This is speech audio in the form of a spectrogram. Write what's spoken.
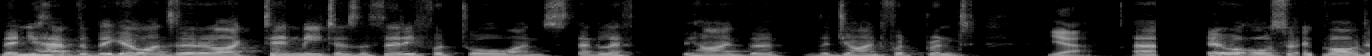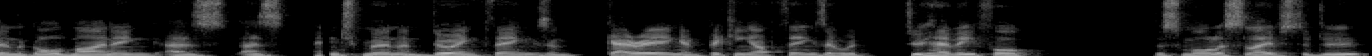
Then you have the bigger ones that are like 10 meters, the 30 foot tall ones that left behind the, the giant footprint. Yeah. They were also involved in the gold mining as as henchmen and doing things and carrying and picking up things that were too heavy for the smaller slaves to do.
